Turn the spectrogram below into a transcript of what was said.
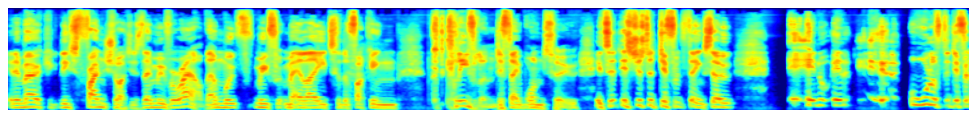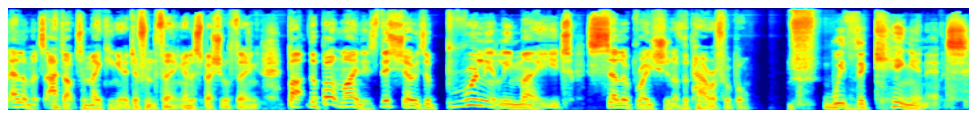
In America, these franchises they move around. They'll move move from LA to the fucking Cleveland if they want to. It's a, it's just a different thing. So. In, in, all of the different elements add up to making it a different thing and a special thing. But the bottom line is, this show is a brilliantly made celebration of the power of football With the king in it.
